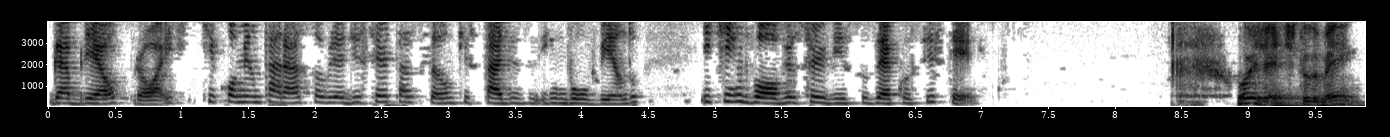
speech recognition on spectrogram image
Gabriel Prois, que comentará sobre a dissertação que está desenvolvendo e que envolve os serviços ecossistêmicos. Oi, gente, tudo bem?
